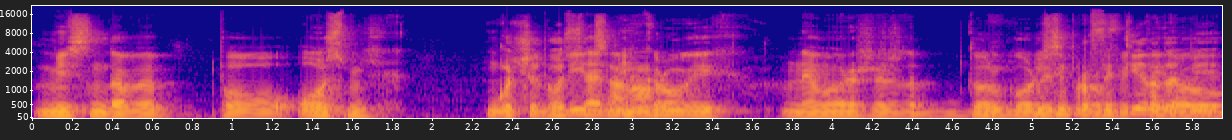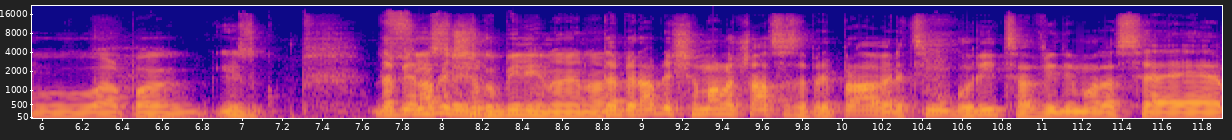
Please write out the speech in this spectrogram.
mislim, da v, po osmih, mogoče gorica, no? krogih ne moreš reči, da dolgo si profitiral, da bi, izg... da, bi še, no, da bi rabili še malo časa za priprave. Recimo Gorica, vidimo, da se je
